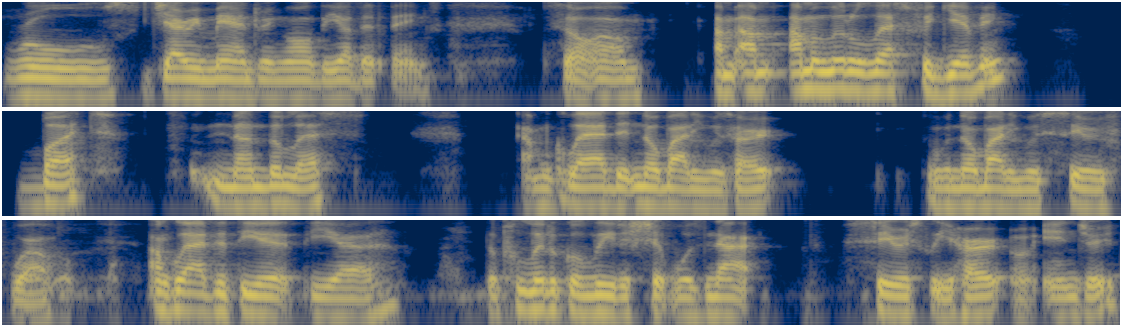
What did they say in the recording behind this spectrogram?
rules, gerrymandering, all the other things. So um, I'm, I'm, I'm a little less forgiving, but nonetheless, I'm glad that nobody was hurt. Nobody was serious. Well, I'm glad that the the uh, the political leadership was not seriously hurt or injured.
